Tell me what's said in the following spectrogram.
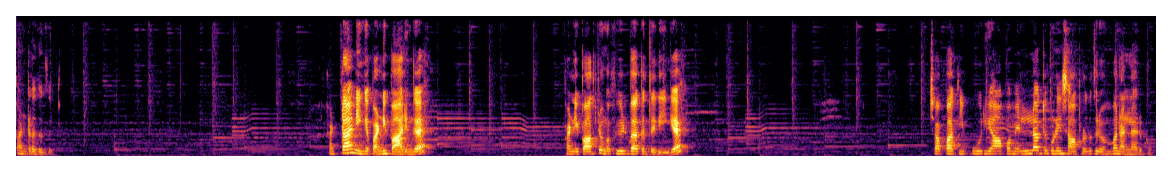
பண்ணுறதுக்கு கட்டாக நீங்கள் பண்ணி பாருங்கள் பண்ணி பார்த்துட்டு உங்கள் ஃபீட்பேக்கை தெரியுங்க. சப்பாத்தி பூரி ஆப்பம் எல்லாத்துக்கூடையும் சாப்பிட்றதுக்கு ரொம்ப நல்லாயிருக்கும்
